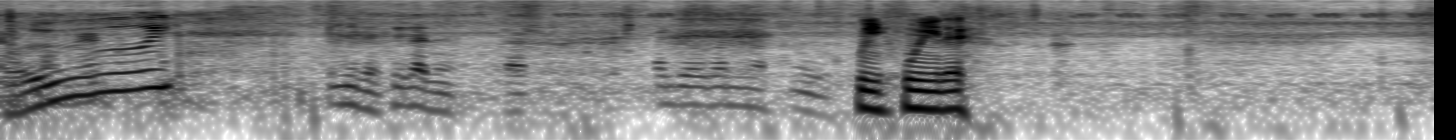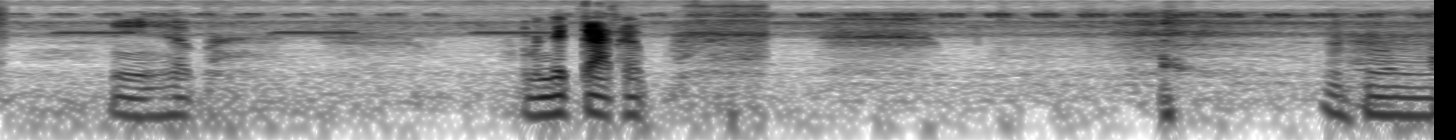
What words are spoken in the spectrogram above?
เอ้ย นี่แหละคือกันเนี่ยครับอันเดียวกันเนี่ยอืมหุยหุยเลย นี่ครับบรรยากาศครับอื้อหือไป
